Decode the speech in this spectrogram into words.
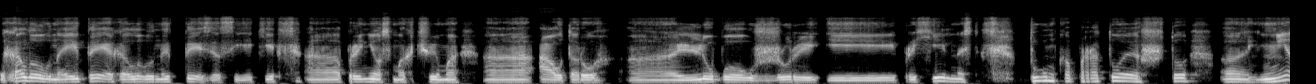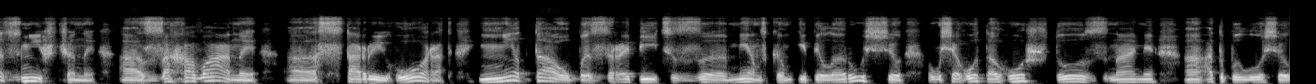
галоўная ідэя галоўны тезіс які прынёс Мачыма аўтару любоў журы і прыхільнасць думка про тое что не знішчаны захаваны стары горад не даў бы зрабіць з менскам і беларусю усяго того что з нами адбылося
